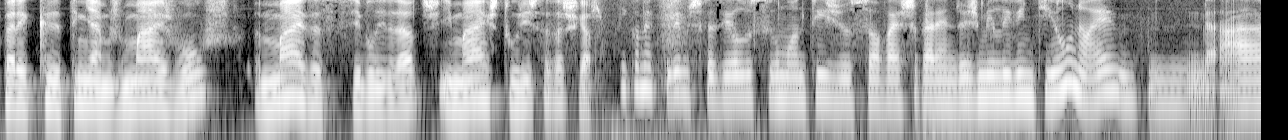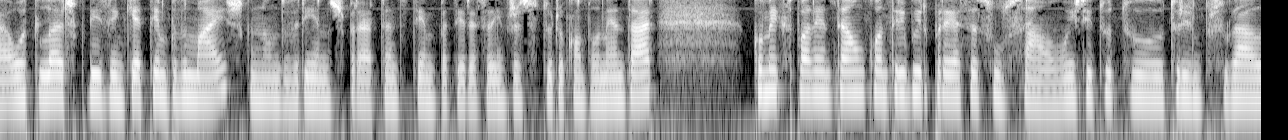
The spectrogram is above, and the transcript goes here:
para que tenhamos mais voos, mais acessibilidades e mais turistas a chegar. E como é que podemos fazê-lo se o Montijo só vai chegar em 2021, não é? Há hoteleiros que dizem que é tempo demais, que não deveríamos esperar tanto tempo para ter essa infraestrutura complementar. Como é que se pode então contribuir para essa solução? O Instituto Turismo Portugal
